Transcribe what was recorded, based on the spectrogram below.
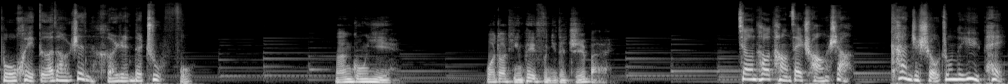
不会得到任何人的祝福。南宫义，我倒挺佩服你的直白。江涛躺在床上，看着手中的玉佩，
